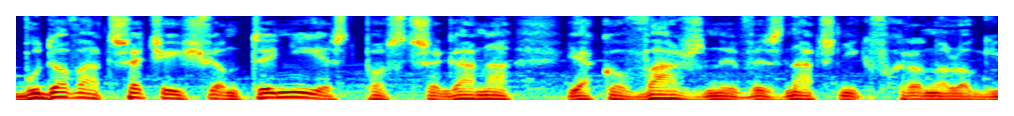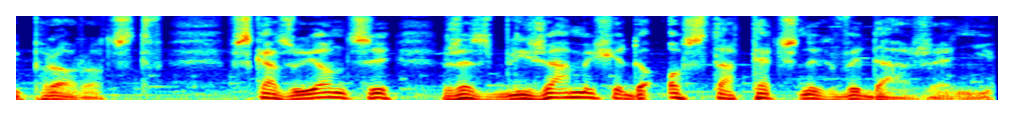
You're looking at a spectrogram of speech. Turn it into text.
Budowa trzeciej świątyni jest postrzegana jako ważny wyznacznik w chronologii proroctw, wskazujący, że zbliżamy się do ostatecznych wydarzeń.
